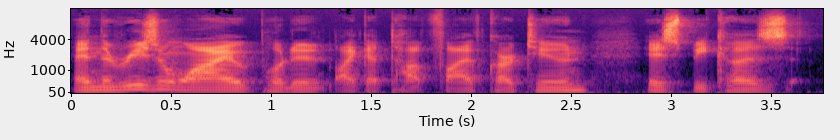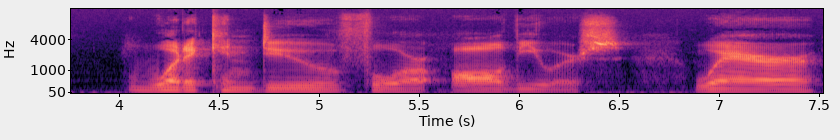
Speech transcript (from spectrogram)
and the reason why I would put it like a top five cartoon is because what it can do for all viewers, where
